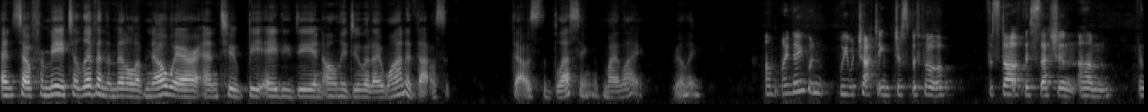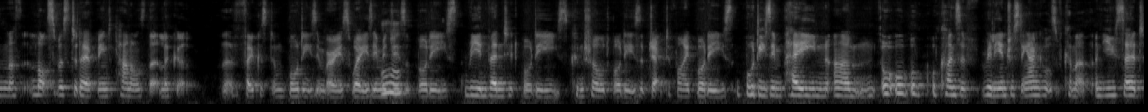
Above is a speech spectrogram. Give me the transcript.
And so for me to live in the middle of nowhere and to be ADD and only do what I wanted, that was that was the blessing of my life, really. Um, I know when we were chatting just before the start of this session, um, and lots of us today have been to panels that look at that are focused on bodies in various ways, images of bodies, reinvented bodies, controlled bodies, objectified bodies, bodies in pain, um, all, all, all- kinds of really interesting angles have come up. And you said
